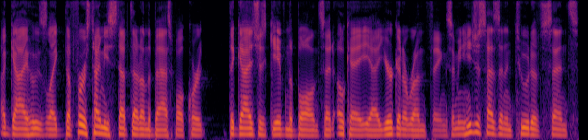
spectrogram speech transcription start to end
a guy who's like the first time he stepped out on the basketball court, the guys just gave him the ball and said, "Okay, yeah, you're going to run things." I mean, he just has an intuitive sense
